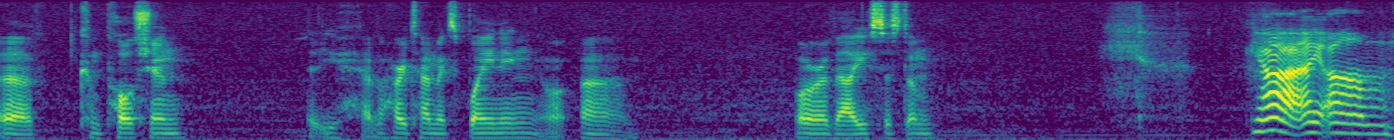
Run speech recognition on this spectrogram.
uh, compulsion that you have a hard time explaining, or, um, or a value system? Yeah, I um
